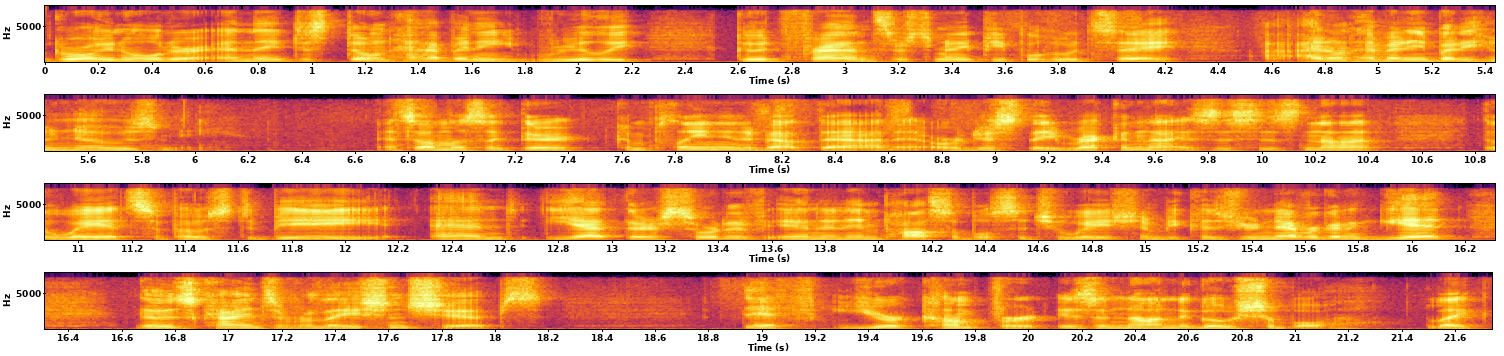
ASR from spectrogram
growing older and they just don't have any really good friends. There's so many people who would say, I don't have anybody who knows me. It's almost like they're complaining about that or just they recognize this is not the way it's supposed to be. And yet they're sort of in an impossible situation because you're never going to get those kinds of relationships if your comfort is a non negotiable. Like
